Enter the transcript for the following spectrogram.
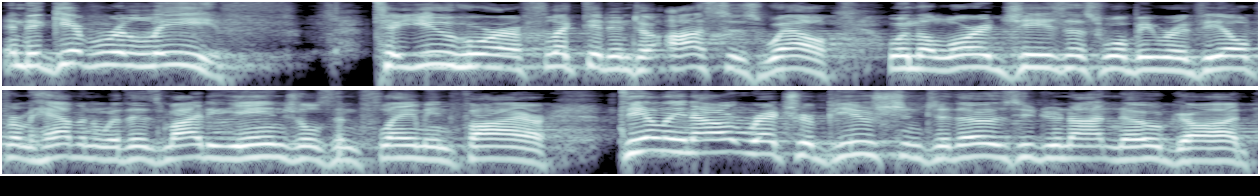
and to give relief to you who are afflicted and to us as well when the Lord Jesus will be revealed from heaven with his mighty angels in flaming fire, dealing out retribution to those who do not know God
